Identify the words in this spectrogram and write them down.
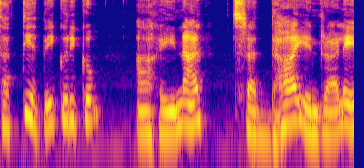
சத்தியத்தை குறிக்கும். ஆகையினால் ஸ்ரத்தா என்றாலே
